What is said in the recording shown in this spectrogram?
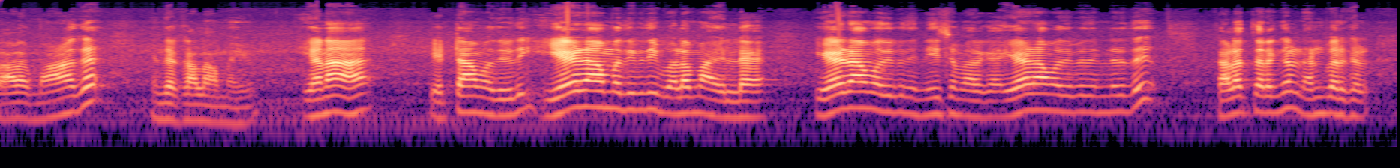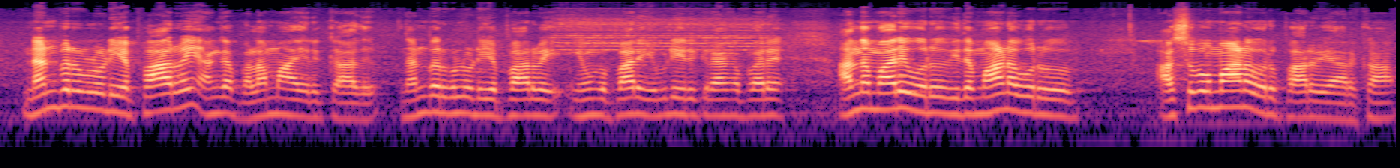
காலமாக இந்த காலம் அமையும். ஏன்னா எட்டாம் அதிபதி ஏழாம் அதிபதி பலமாக இல்லை ஏழாம் அதிபதி நீசமாக இருக்கா? ஏழாம் அதிபதின்றது கலத்தரங்கள் நண்பர்கள். நண்பர்களுடைய பார்வை அங்கே பலமாக இருக்காது. நண்பர்களுடைய பார்வை இவங்க பாரு எப்படி இருக்கிறாங்க பாரு அந்த மாதிரி ஒரு விதமான ஒரு அசுபமான ஒரு பார்வையாக இருக்கும்.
